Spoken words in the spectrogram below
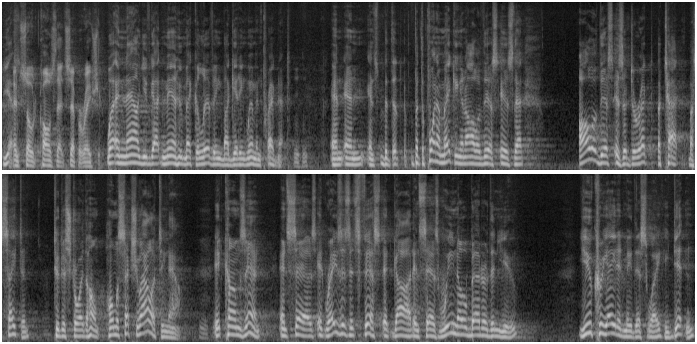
Yes. and so it caused that separation. Well, and now you've got men who make a living by getting women pregnant. And, and, and but, the, but the point I'm making in all of this is that all of this is a direct attack by Satan to destroy the home. Homosexuality now, mm-hmm. it comes in and says, it raises its fist at God and says, We know better than you. You created me this way. He didn't.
